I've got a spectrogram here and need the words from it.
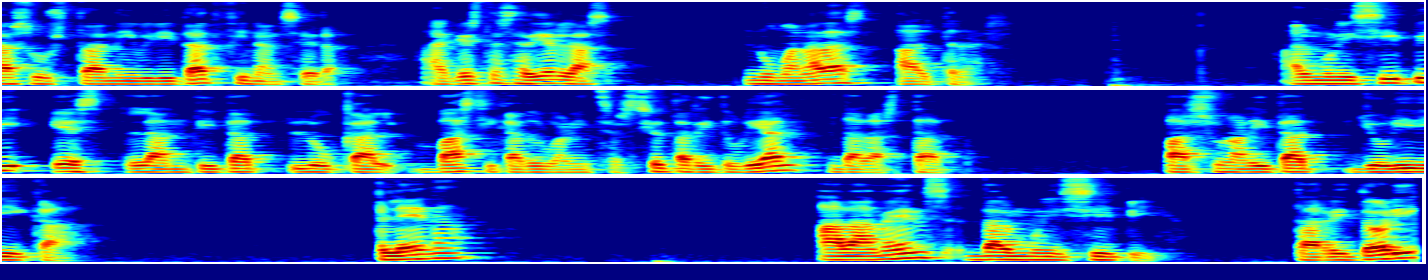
la sostenibilitat financera. Aquestes serien les nomenades altres. El municipi és l'entitat local bàsica d'organització territorial de l'Estat. Personalitat jurídica plena. Elements del municipi. Territori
